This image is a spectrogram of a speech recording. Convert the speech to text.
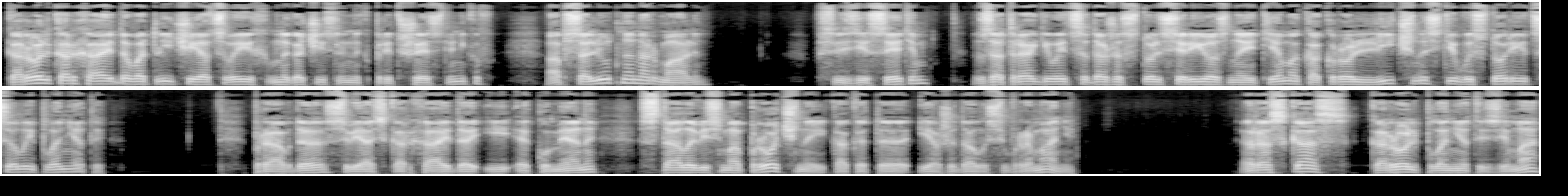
Король Кархайда, в отличие от своих многочисленных предшественников, абсолютно нормален. В связи с этим затрагивается даже столь серьезная тема, как роль личности в истории целой планеты. Правда, связь Кархайда и Экумены стала весьма прочной, как это и ожидалось в романе. Рассказ «Король планеты Зима»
